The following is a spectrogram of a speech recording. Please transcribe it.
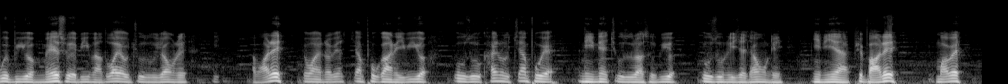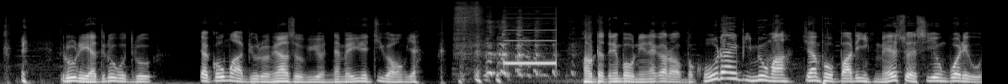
ဝစ်ပြီးတော့မဲဆွဲပြီးမှသွားရောက်ကြိုးဆိုကြောင်းလည်း လာပါတယ်ပြောရရင်တော့ဗျကြံ့ဖို့ကနေပြီးတော့ကြိုးဆိုခိုင်းလို့ကြံ့ဖို့ရဲ့အနေနဲ့ကြိုးဆိုတာဆိုပြီးတော့ကြိုးဆိုနေကြကြောင်းလည်းမြင်နေရဖြစ်ပါတယ်ဒီမှာပဲသူတို့တွေကသူတို့ကိုသူတို့တက်ကုန်းမှာပြူတော်များဆိုပြီးတော့နာမည်ကြီးလေးကြည့်ပါအောင်ဗျာနောက်တဲ့တင်ပုတ်အနေနဲ့ကတော့ပဲခူးတိုင်းပြည်မြို့မှာကျန်းဖို့ပါတီမဲဆွယ်စည်းရုံးပွဲတွေကို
